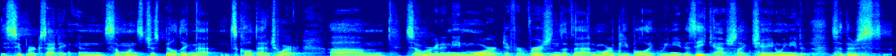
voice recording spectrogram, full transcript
is super exciting, and someone's just building that. It's called Edgeware. Um, so we're going to need more different versions of that, and more people. Like we need a Zcash like chain. We need so there's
